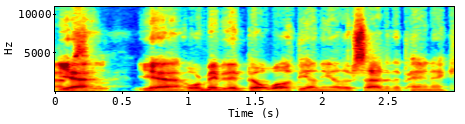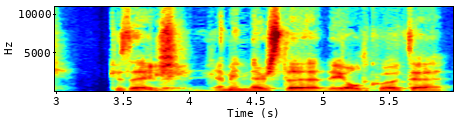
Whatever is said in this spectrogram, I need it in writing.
Yeah, yeah, or maybe they built wealth be on the other side of the panic because they. I mean, there's the the old quote that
